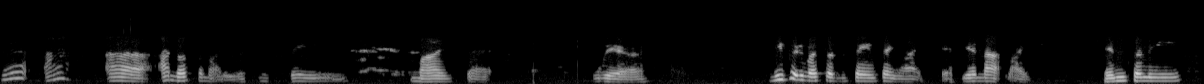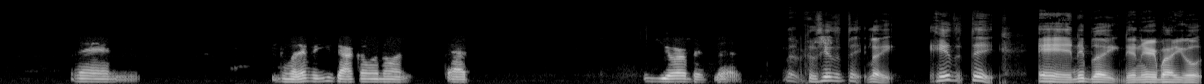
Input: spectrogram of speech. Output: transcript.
Yeah, I uh, I know somebody with the same mindset where he pretty much said the same thing. Like, if you're not like kin to me, then whatever you got going on, that's your business. Because here's the thing, like, here's the thing. And they be like, then everybody go,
